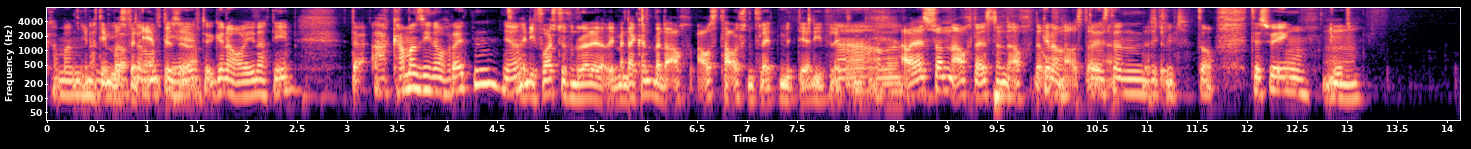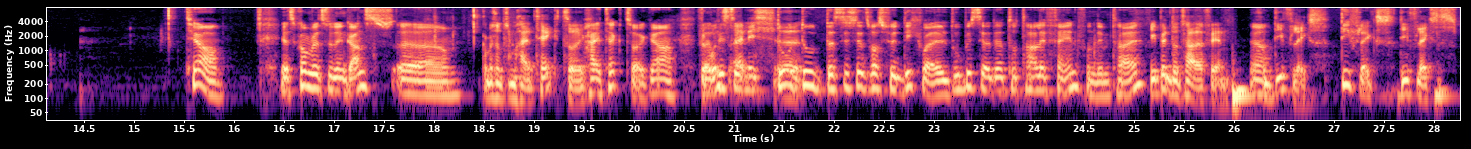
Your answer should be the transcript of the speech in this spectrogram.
kann man. Je nachdem, was für ein dann auf Amp die ist, ja. Hälfte, Genau, je nachdem. Da ah, kann man sie noch retten. Ja? Wenn die Vorstufenröhre, ich meine, da könnte man da auch austauschen, vielleicht mit der, die vielleicht. Ah, aber, aber- das ist schon auch, da ist dann auch der Ofen Genau, aus. da ist dann das wirklich stimmt. so. Deswegen, gut. Mhm. Tja, jetzt kommen wir zu den ganz äh, Kommen wir schon zum Hightech-Zeug. Hightech-Zeug, ja. Für uns bist ja, eigentlich, Du, äh, du, das ist jetzt was für dich, weil du bist ja der totale Fan von dem Teil. Ich bin totaler Fan Ja. von D-Flex. D-Flex. D-Flex ist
